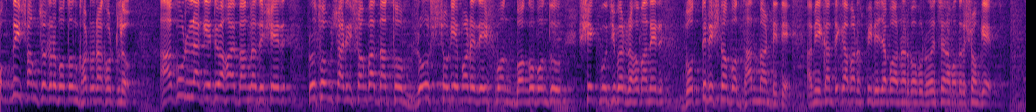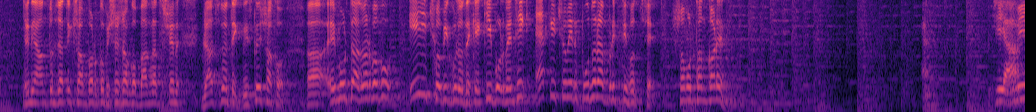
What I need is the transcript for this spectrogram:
অগ্নিসংযোগের মতন ঘটনা ঘটলো। আগুন লাগিয়ে দেওয়া হয় বাংলাদেশের প্রথম সারির সংবাদ মাধ্যম রোষ ছড়িয়ে পড়ে দেশ বঙ্গবন্ধু শেখ মুজিবুর রহমানের বত্রিশ নম্বর ধানমান্ডিতে। আমি এখান থেকে আবার ফিরে যাব। আনোয়ারবাবু রয়েছেন আমাদের সঙ্গে। যিনি আন্তর্জাতিক সম্পর্ক বিশেষজ্ঞ বাংলাদেশের রাজনৈতিক বিশ্লেষকও এই মুহূর্তে আনোয়ারবাবু এই ছবিগুলো দেখে কি বলবেন? ঠিক একই ছবির পুনরাবৃত্তি হচ্ছে। সমর্থন করেন। জি, আমি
